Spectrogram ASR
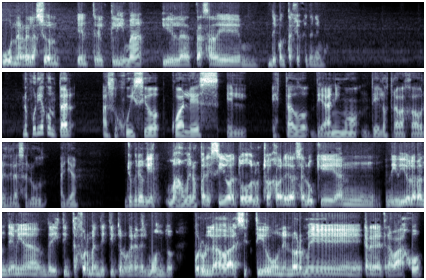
una relación entre el clima y la tasa de, de contagios que tenemos. ¿Nos podría contar a su juicio, ¿cuál es el estado de ánimo de los trabajadores de la salud allá? Yo creo que es más o menos parecido a todos los trabajadores de la salud que han vivido la pandemia de distintas formas en distintos lugares del mundo. Por un lado, ha existido una enorme carga de trabajo,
